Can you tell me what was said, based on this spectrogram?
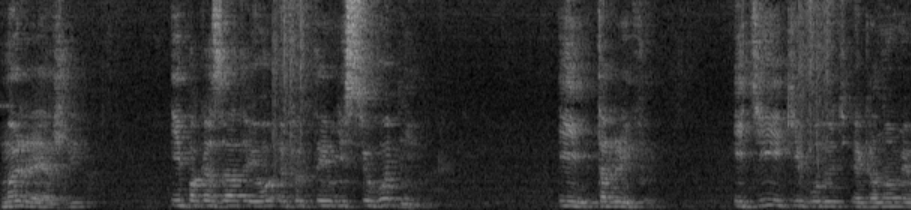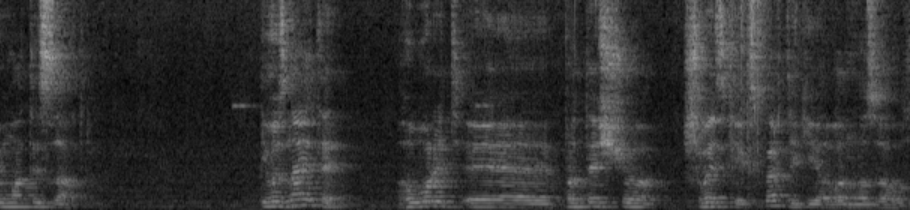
мережі, і показати його ефективність сьогодні, і тарифи, і ті, які будуть економію мати завтра. І ви знаєте, говорить е, про те, що шведський експерт, який я вам назвав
